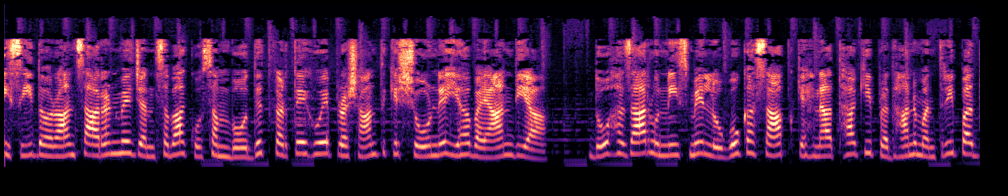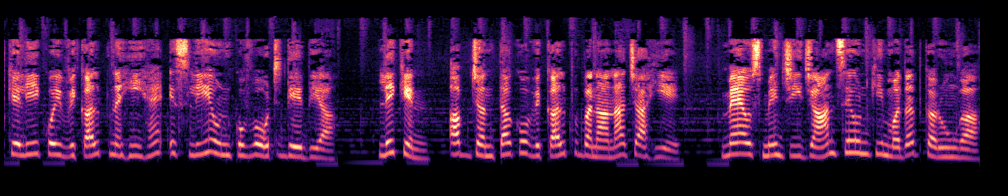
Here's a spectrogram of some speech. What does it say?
इसी दौरान सारण में जनसभा को संबोधित करते हुए प्रशांत किशोर ने यह बयान दिया। 2019 में लोगों का साफ़ कहना था कि प्रधानमंत्री पद के लिए कोई विकल्प नहीं है, इसलिए उनको वोट दे दिया। लेकिन, अब जनता को विकल्प बनाना चाहिए। मैं उसमें जी जान से उनकी मदद करूँगा।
